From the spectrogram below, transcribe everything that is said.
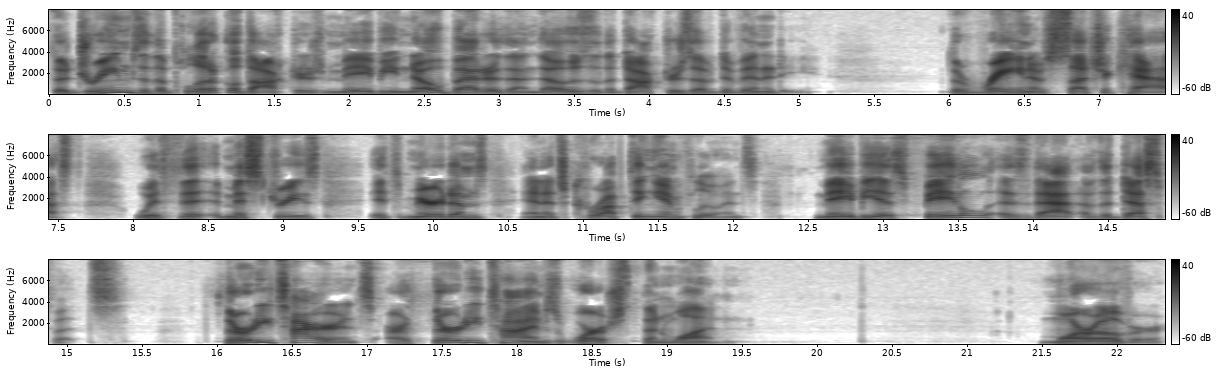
the dreams of the political doctors may be no better than those of the doctors of divinity. The reign of such a caste with its mysteries, its martyrdoms, and its corrupting influence may be as fatal as that of the despots. Thirty tyrants are thirty times worse than one. Moreover,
